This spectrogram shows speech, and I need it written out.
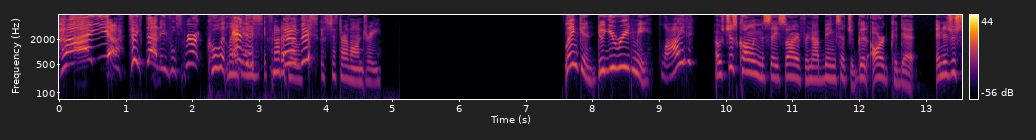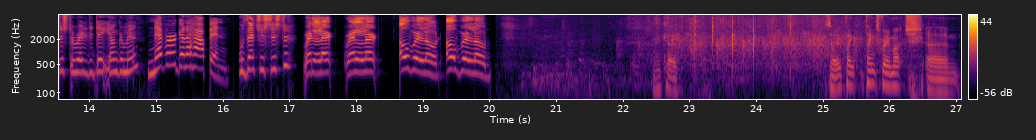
Hiya! Take that, evil spirit! Cool it, Lincoln. This, it's not a ghost. this. It's just our laundry. Lincoln, do you read me? Clyde? I was just calling to say sorry for not being such a good ARD cadet. And is your sister ready to date younger men? Never gonna happen. Was that your sister? Red alert, red alert, overload, overload. Okay. So thank, thanks very much um,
